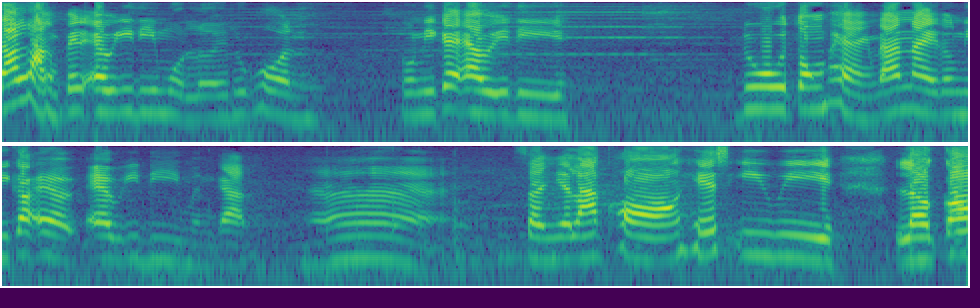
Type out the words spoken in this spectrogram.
ด้านหลังเป็น LED หมดเลยทุกคน ตรงนี้ก็ LED ดูตรงแผงด้านในตรงนี้ก็ LED เหมือนกันอ่า สัญลักษณ์ของ HEV แล้วก็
